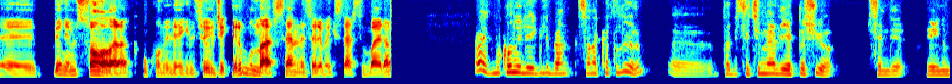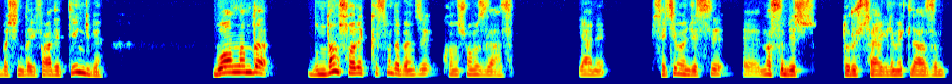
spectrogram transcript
E, benim son olarak bu konuyla ilgili söyleyeceklerim bunlar. Sen ne söylemek istersin Bayram? Evet bu konuyla ilgili ben sana katılıyorum. Ee, tabii seçimler de yaklaşıyor. Sen de yayının başında ifade ettiğin gibi. Bu anlamda bundan sonraki kısmı da bence konuşmamız lazım. Yani seçim öncesi e, nasıl bir duruş sergilemek lazım?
